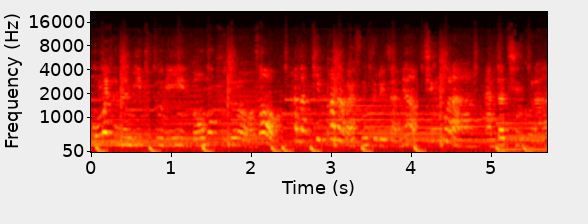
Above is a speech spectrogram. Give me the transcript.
몸에 드는 이 부분이 너무 부드러워서 하나 팁 하나 말씀드리자면 친구랑 남자친구랑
